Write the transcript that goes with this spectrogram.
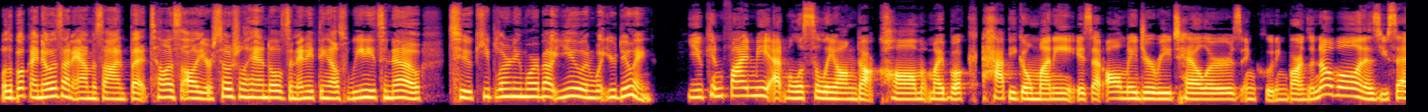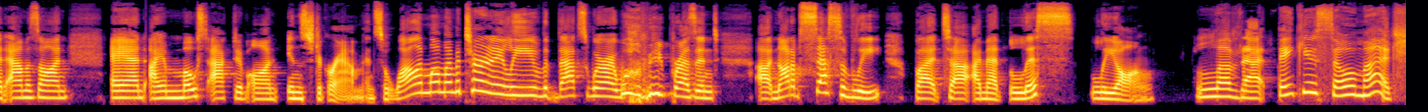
Well, the book I know is on Amazon, but tell us all your social handles and anything else we need to know to keep learning more about you and what you're doing. You can find me at melissaleong.com. My book, Happy Go Money, is at all major retailers, including Barnes and Noble, and as you said, Amazon. And I am most active on Instagram. And so while I'm on my maternity leave, that's where I will be present. Uh, not obsessively, but uh, I'm at Liss Leong. Love that. Thank you so much.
